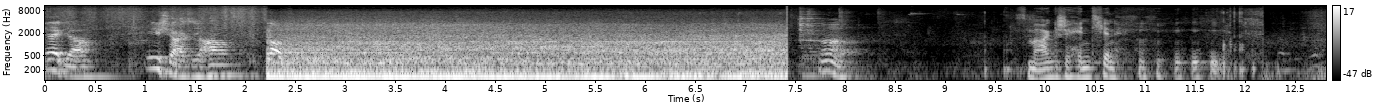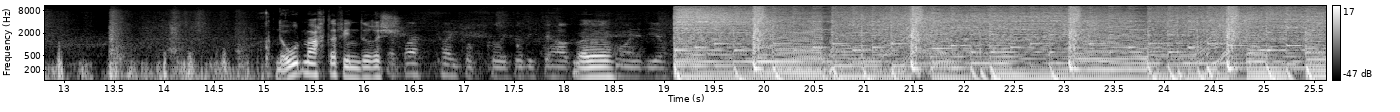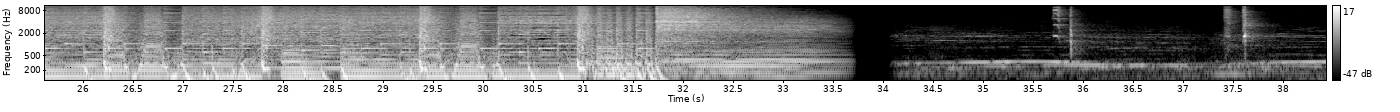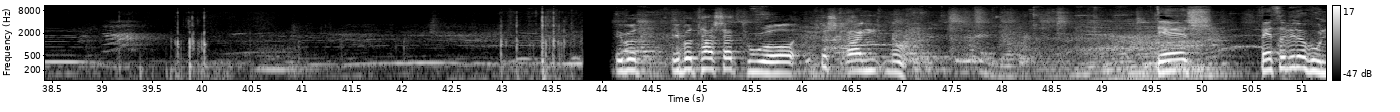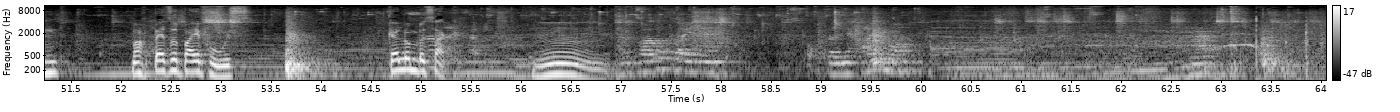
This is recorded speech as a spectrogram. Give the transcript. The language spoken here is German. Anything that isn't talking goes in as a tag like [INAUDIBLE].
Ja klar. Ist ja klar. Ah. Das magische Händchen. [LAUGHS] Not macht erfinderisch. braucht kein Kopfkurs, würde ich behaupten. Weil- Meine dir. Über, über Tastatur, der Strang noch. Der ist besser wie der Hund. Macht besser bei Fuß. Gell, Lumpesack? Mm.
